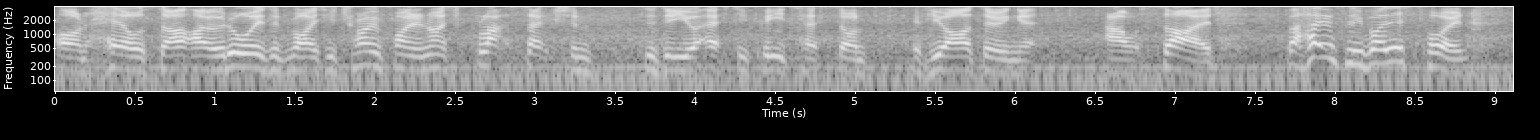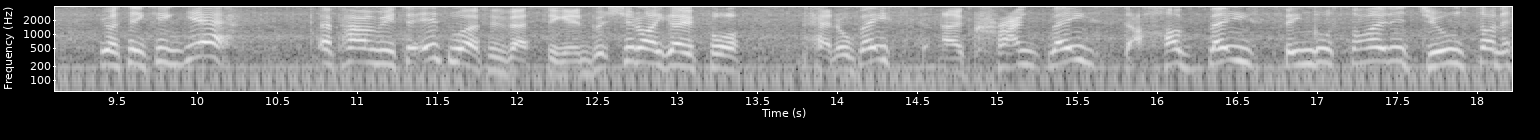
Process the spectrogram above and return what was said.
on hills. So I would always advise you try and find a nice flat section to do your FTP test on if you are doing it outside. But hopefully by this point, you're thinking, yeah, a power meter is worth investing in, but should I go for pedal based, a crank based, a hub based, single sided, dual sided?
